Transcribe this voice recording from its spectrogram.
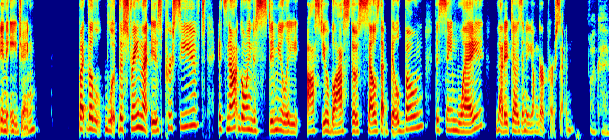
in aging but the the strain that is perceived it's not going to stimulate osteoblasts those cells that build bone the same way that it does in a younger person. Okay.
